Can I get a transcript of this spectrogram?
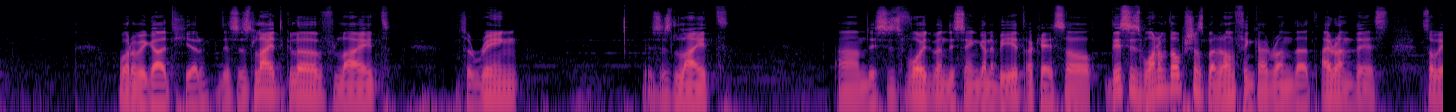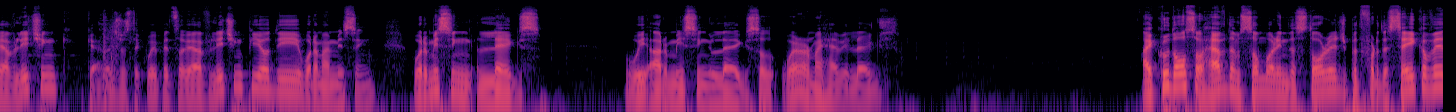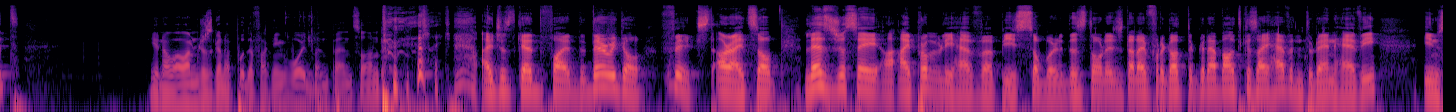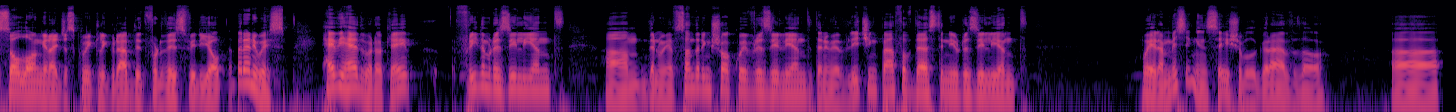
What do we got here? This is light glove, light, it's a ring. This is light. Um, this is void when this ain't gonna be it. Okay, so this is one of the options, but I don't think I run that. I run this. So we have leeching Okay, let's just equip it. So we have Leeching POD. What am I missing? We're missing legs. We are missing legs. So where are my heavy legs? I could also have them somewhere in the storage, but for the sake of it, you know what, I'm just gonna put the fucking Voidbent pants on. like, I just can't find them. There we go, fixed. Alright, so let's just say uh, I probably have a piece somewhere in the storage that I forgot to grab out because I haven't ran heavy in so long and I just quickly grabbed it for this video. But anyways, heavy headwear, okay? Freedom Resilient, um, then we have Sundering Shockwave Resilient, then we have Leeching Path of Destiny Resilient. Wait, I'm missing Insatiable Grav though. Uh,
